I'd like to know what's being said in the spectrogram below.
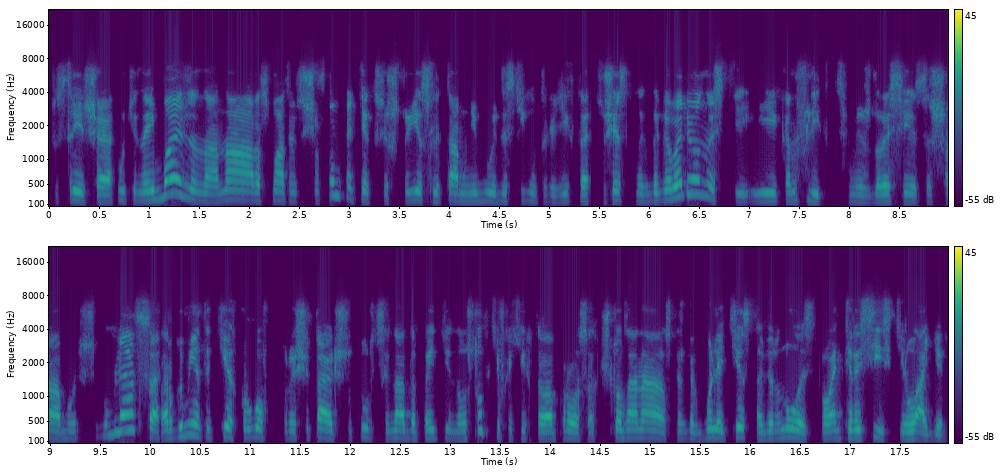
встреча Путина и Байдена, она рассматривается еще в том контексте, что если там не будет достигнуто каких-то существенных договоренностей и конфликт между Россией и США будет усугубляться, аргументы тех кругов, которые считают, что Турции надо пойти на уступки в каких-то вопросах, чтобы она, скажем так, более тесно вернулась в антироссийский лагерь,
